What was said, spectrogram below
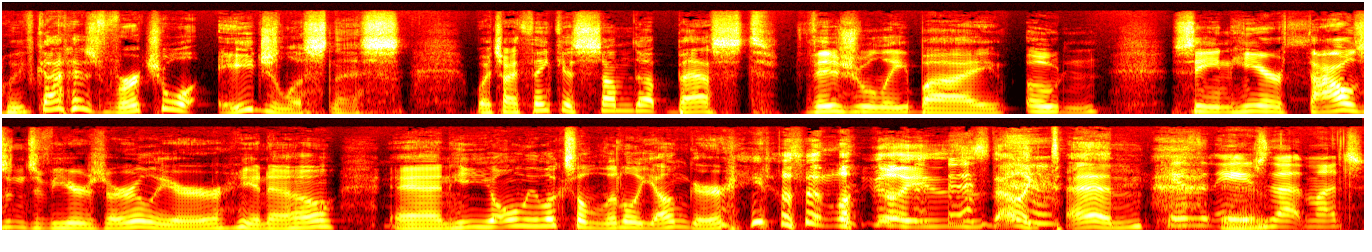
We've got his virtual agelessness, which I think is summed up best visually by Odin, seen here thousands of years earlier, you know, and he only looks a little younger. He doesn't look like he's not like 10. he hasn't aged that much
